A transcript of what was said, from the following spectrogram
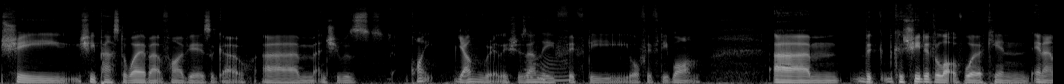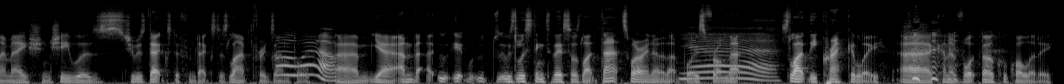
she she passed away about five years ago, um, and she was quite young really. She was only Oh. fifty or fifty one. Um, bec- because she did a lot of work in, in animation. She was she was Dexter from Dexter's Lab, for example. wow. Um, yeah, and th- it, it was listening to this. I was like, that's where I know that voice from. That slightly crackly uh, kind of vo- vocal quality.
